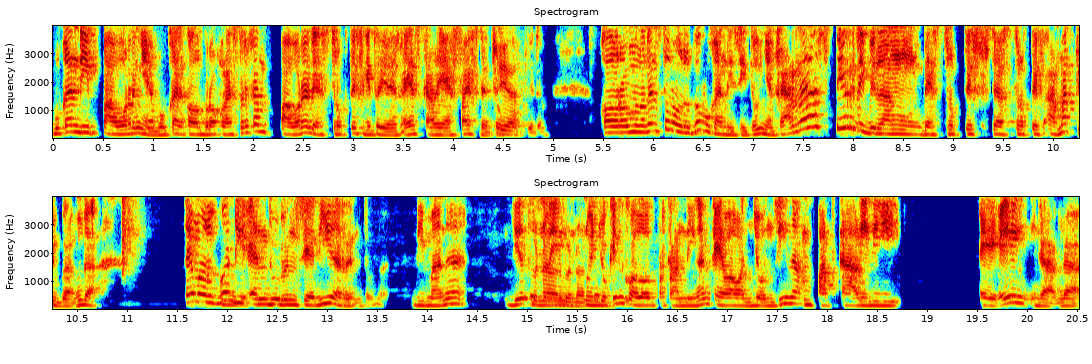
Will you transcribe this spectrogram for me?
bukan di powernya, bukan kalau Brock Lesnar kan powernya destruktif gitu ya, kayak sekali F5 udah cukup Iya. gitu. Kalau Roman Reigns tuh menurut gue bukan di situnya, karena Spear dibilang destruktif destruktif amat juga enggak. Tapi menurut gue Hmm. di endurance-nya dia Ren tuh, Mbak. di mana dia tuh Benar, sering benar, nunjukin kalau pertandingan kayak lawan John Cena empat kali di AA nggak nggak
